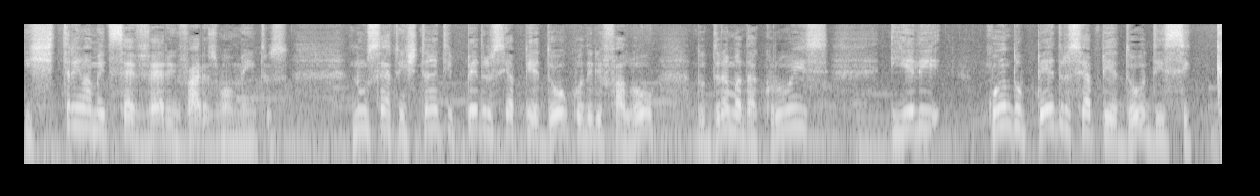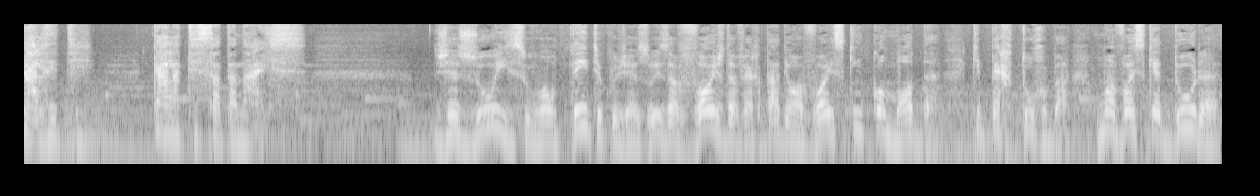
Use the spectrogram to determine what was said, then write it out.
extremamente severos em vários momentos. Num certo instante, Pedro se apiedou quando ele falou do drama da cruz e ele, quando Pedro se apiedou, disse: Cala-te, cala-te, Satanás. Jesus, o autêntico Jesus, a voz da verdade é uma voz que incomoda, que perturba, uma voz que é dura,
